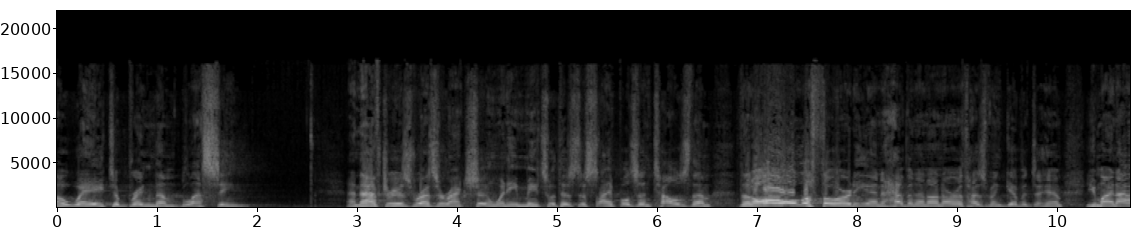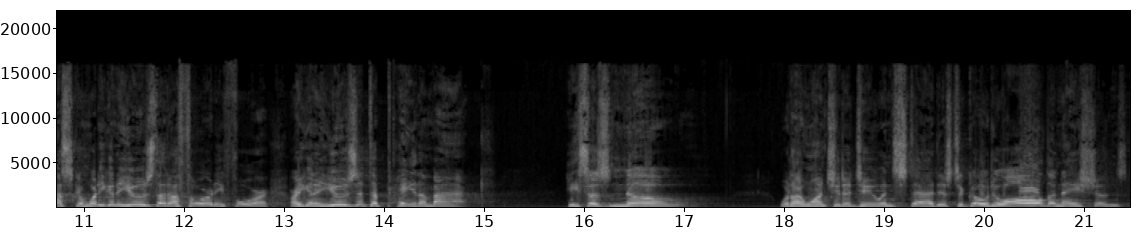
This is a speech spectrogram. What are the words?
a way to bring them blessing. And after his resurrection, when he meets with his disciples and tells them that all authority in heaven and on earth has been given to him, you might ask him, What are you going to use that authority for? Are you going to use it to pay them back? He says, No. What I want you to do instead is to go to all the nations,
